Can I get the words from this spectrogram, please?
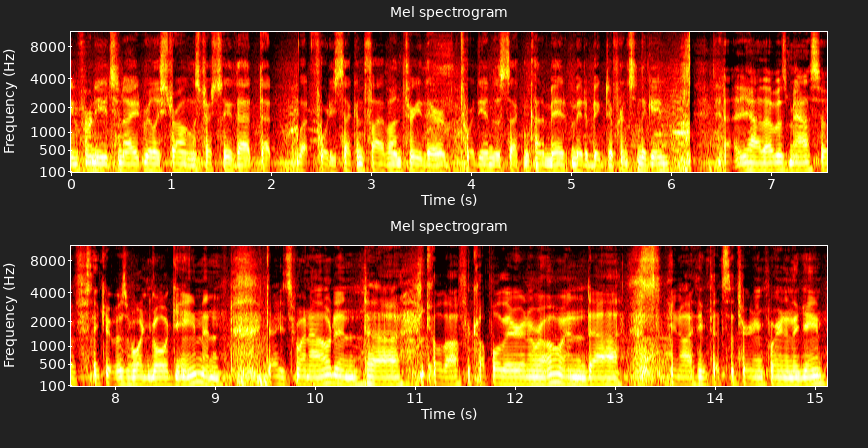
in front of you tonight really strong, especially that that what 40 second five on three there toward the end of the second kind of made made a big difference in the game. Yeah, yeah that was massive. I think it was one goal game, and guys went out and uh, killed off a couple there in a row, and uh, you know I think that's the turning point in the game.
